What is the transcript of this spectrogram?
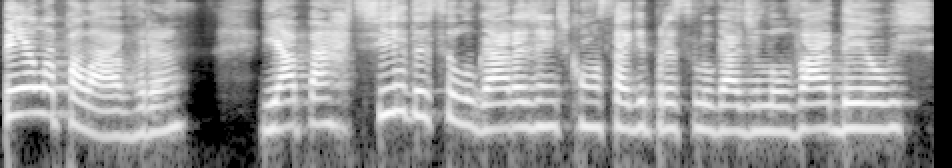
pela palavra. E a partir desse lugar a gente consegue ir para esse lugar de louvar a Deus,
